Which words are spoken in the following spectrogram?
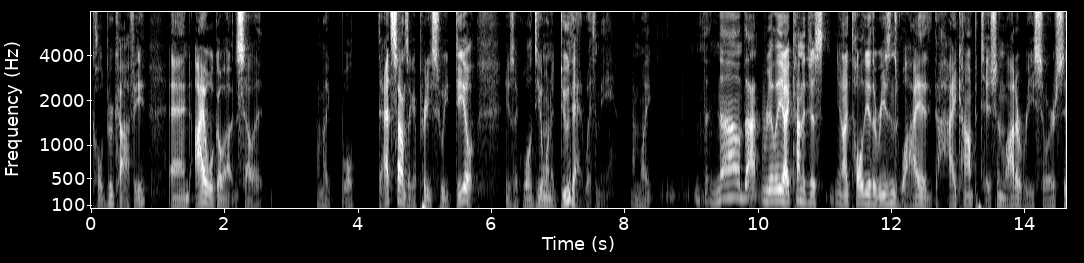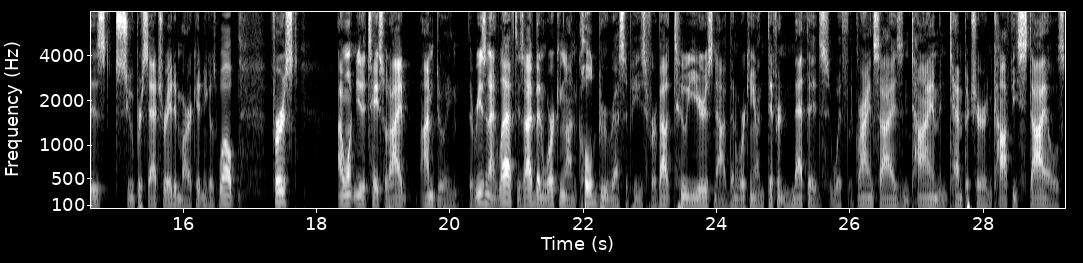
cold brew coffee." And I will go out and sell it. I'm like, well, that sounds like a pretty sweet deal. And he's like, well, do you want to do that with me? I'm like, no, not really. I kind of just, you know, I told you the reasons why high competition, a lot of resources, super saturated market. And he goes, well, first, I want you to taste what I, I'm doing. The reason I left is I've been working on cold brew recipes for about two years now. I've been working on different methods with grind size and time and temperature and coffee styles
